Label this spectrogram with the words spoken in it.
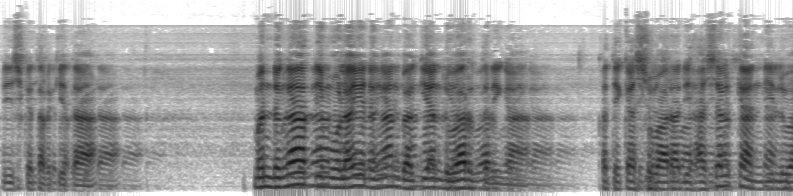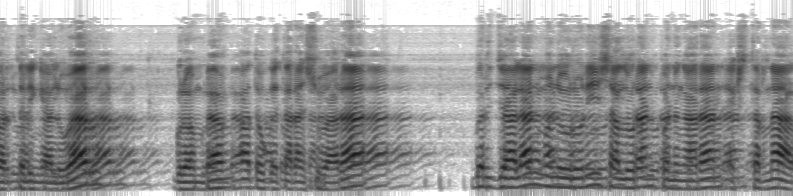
di sekitar kita. Mendengar dimulai dengan bagian luar telinga. Ketika suara dihasilkan di luar telinga luar, gelombang atau getaran suara berjalan menuruni saluran pendengaran eksternal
